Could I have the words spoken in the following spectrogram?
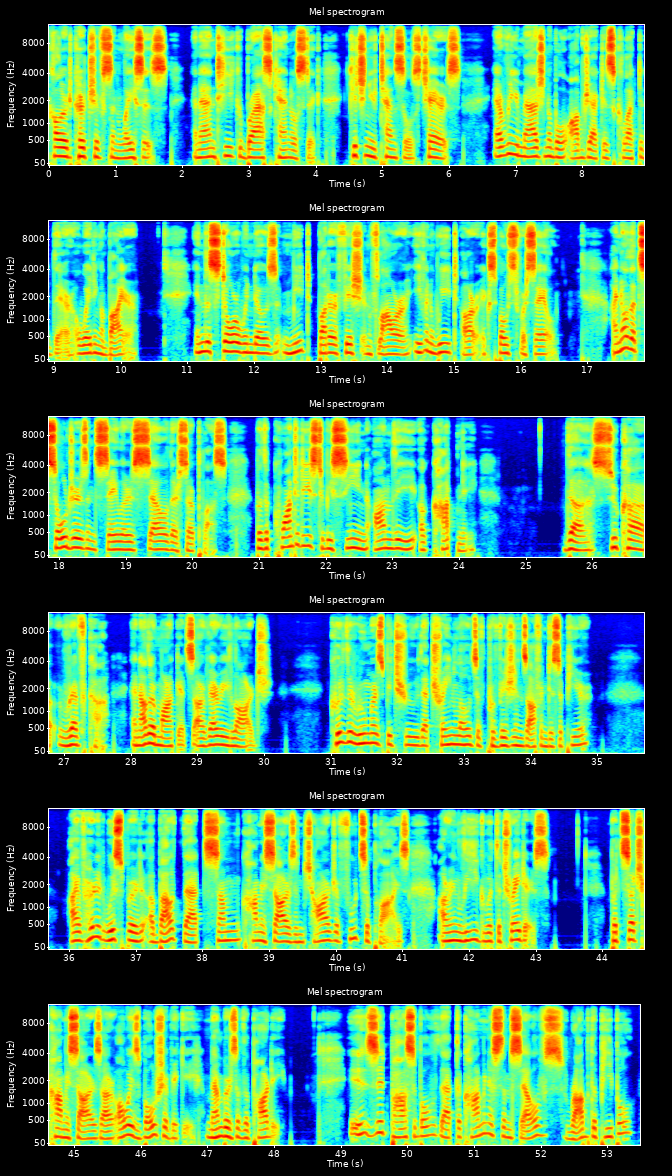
colored kerchiefs and laces, an antique brass candlestick, kitchen utensils, chairs. Every imaginable object is collected there, awaiting a buyer. In the store windows, meat, butter, fish, and flour, even wheat, are exposed for sale. I know that soldiers and sailors sell their surplus, but the quantities to be seen on the Okhotny, the Sukharevka, and other markets are very large. Could the rumors be true that trainloads of provisions often disappear? I have heard it whispered about that some commissars in charge of food supplies are in league with the traders. But such commissars are always Bolsheviki, members of the party. Is it possible that the communists themselves rob the people,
